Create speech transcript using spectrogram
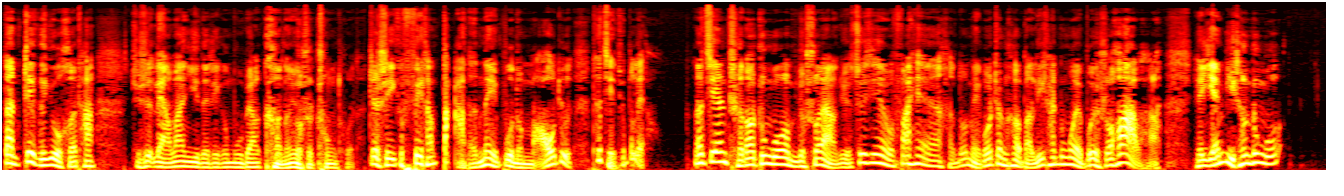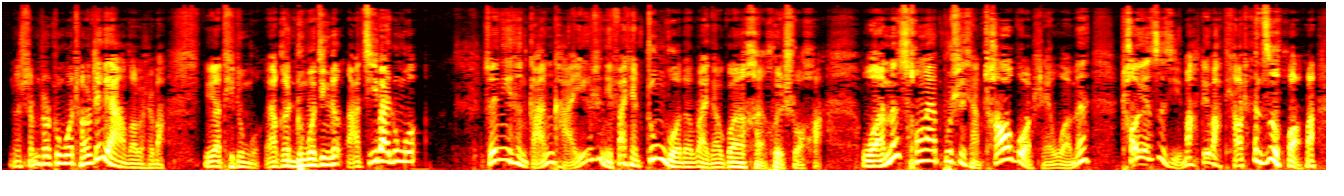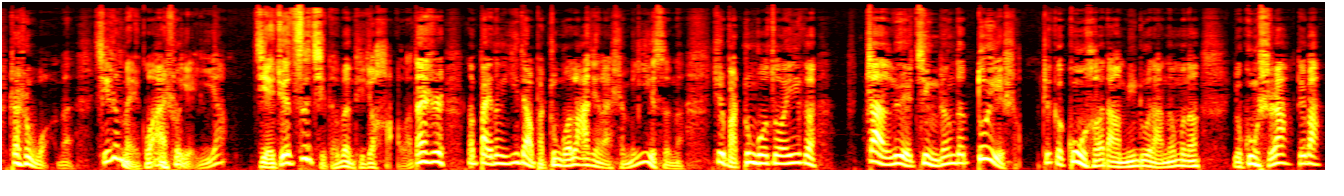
但这个又和他就是两万亿的这个目标可能又是冲突的，这是一个非常大的内部的矛盾，他解决不了。那既然扯到中国，我们就说两句。最近我发现很多美国政客吧，离开中国也不会说话了啊，言必称中国。那什么时候中国成这个样子了是吧？又要提中国，要跟中国竞争啊，击败中国。所以你很感慨，一个是你发现中国的外交官很会说话，我们从来不是想超过谁，我们超越自己嘛，对吧？挑战自我嘛，这是我们。其实美国按说也一样，解决自己的问题就好了。但是那拜登一定要把中国拉进来，什么意思呢？就是把中国作为一个战略竞争的对手。这个共和党、民主党能不能有共识啊？对吧？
